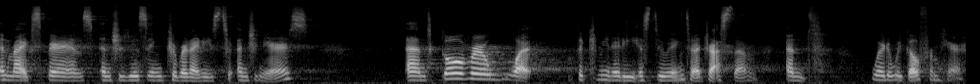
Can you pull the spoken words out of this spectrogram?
in my experience introducing Kubernetes to engineers and go over what the community is doing to address them and where do we go from here?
